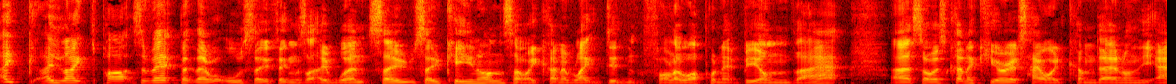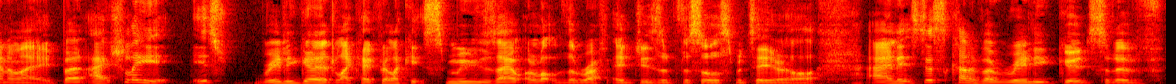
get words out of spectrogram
I, I liked parts of it, but there were also things that I weren't so so keen on, so I kind of like didn't follow up on it beyond that. Uh, so I was kind of curious how I'd come down on the anime, but actually it's really good. Like I feel like it smooths out a lot of the rough edges of the source material, and it's just kind of a really good sort of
